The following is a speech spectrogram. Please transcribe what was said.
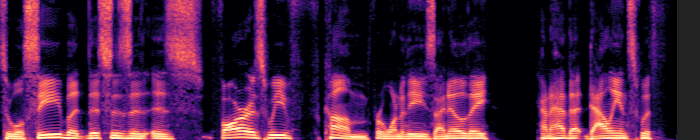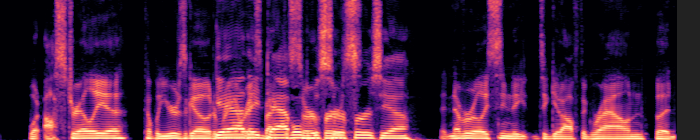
So we'll see, but this is a, as far as we've come for one of these. I know they kind of had that dalliance with what Australia a couple years ago to yeah, bring a they race back to surfers. with surfers. Yeah, It never really seemed to, to get off the ground, but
